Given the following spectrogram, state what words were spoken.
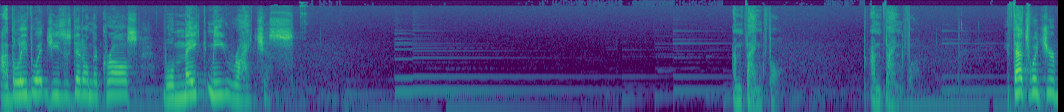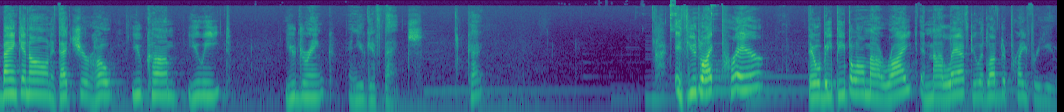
I believe what Jesus did on the cross will make me righteous. I'm thankful. I'm thankful. If that's what you're banking on, if that's your hope, you come, you eat you drink, and you give thanks. Okay? If you'd like prayer, there will be people on my right and my left who would love to pray for you.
